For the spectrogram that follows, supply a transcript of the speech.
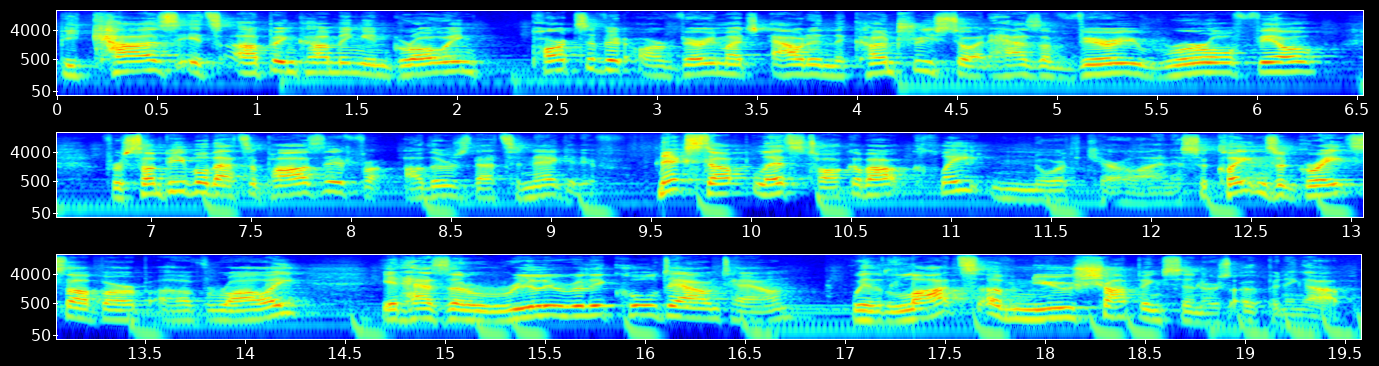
because it's up and coming and growing, Parts of it are very much out in the country, so it has a very rural feel. For some people, that's a positive. For others, that's a negative. Next up, let's talk about Clayton, North Carolina. So Clayton's a great suburb of Raleigh. It has a really, really cool downtown with lots of new shopping centers opening up.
